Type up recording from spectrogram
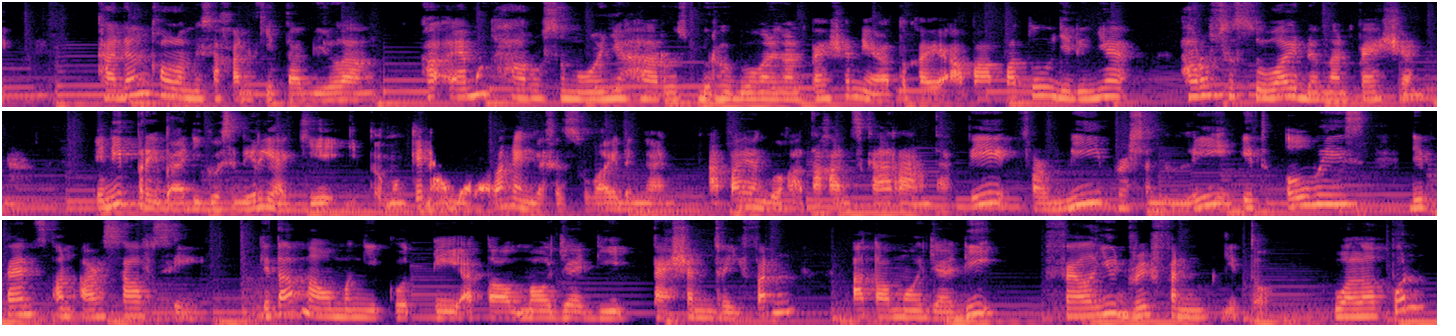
Kadang kalau misalkan kita bilang, "Kak, emang harus semuanya harus berhubungan dengan passion ya?" Atau kayak apa-apa tuh jadinya harus sesuai dengan passion. Nah, ini pribadi gue sendiri ya Ki gitu. Mungkin ada orang yang gak sesuai dengan apa yang gue katakan sekarang. Tapi for me personally, it always depends on ourselves sih. Kita mau mengikuti atau mau jadi passion driven atau mau jadi value driven gitu. Walaupun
